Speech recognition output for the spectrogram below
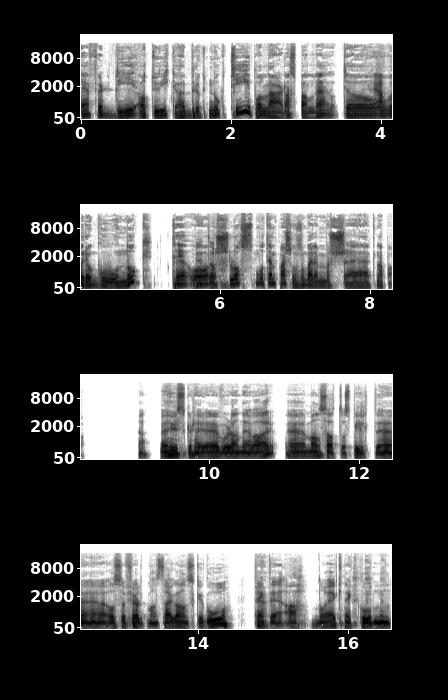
er fordi at du ikke har brukt nok tid på å lære deg spillet til å Ja. være god nok til å Nettopp. slåss mot en person som bare mørser knapper. Ja. Men husker dere hvordan det var? Eh, Man satt og spilte, og så følte man seg ganske god. Tenkte ah, nå har jeg knekt koden.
